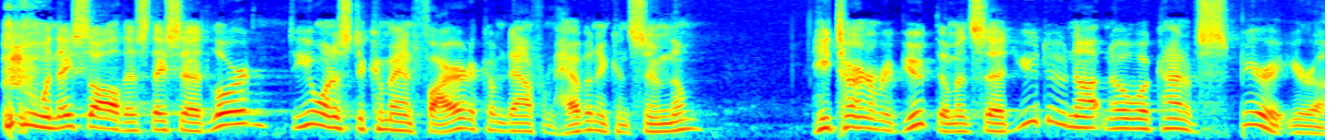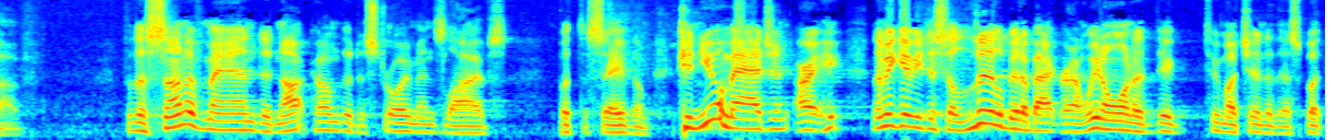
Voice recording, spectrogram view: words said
when they saw this, they said, Lord, do you want us to command fire to come down from heaven and consume them? He turned and rebuked them and said, You do not know what kind of spirit you're of. For the Son of Man did not come to destroy men's lives but to save them. Can you imagine? All right, let me give you just a little bit of background. We don't want to dig too much into this, but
